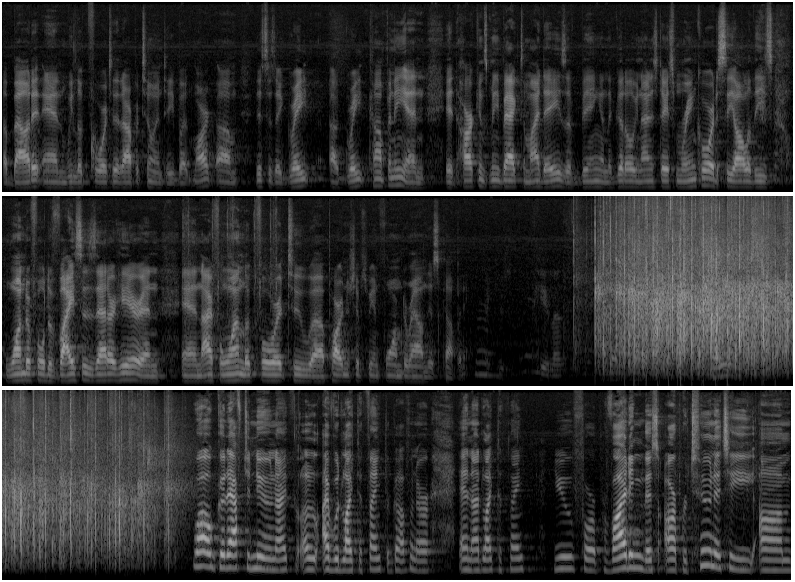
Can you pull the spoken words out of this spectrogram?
about it, and we look forward to that opportunity. But Mark, um, this is a great, a great company, and it harkens me back to my days of being in the good old United States Marine Corps to see all of these wonderful devices that are here, and, and I, for one, look forward to uh, partnerships being formed around this company. Well, good afternoon. I, I would like to thank the governor, and I'd like to thank you for providing this opportunity um,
